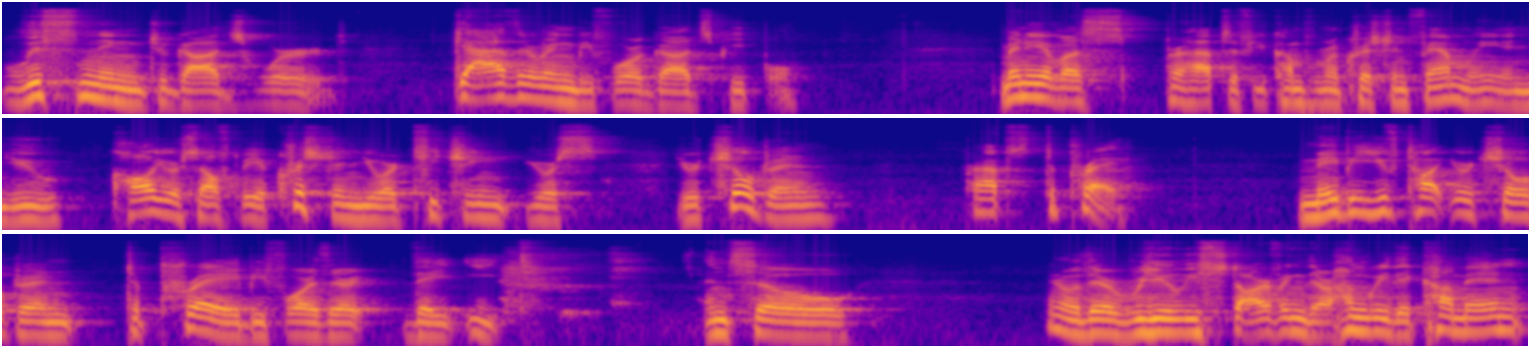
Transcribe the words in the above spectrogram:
listening to God's word, gathering before God's people. Many of us, perhaps if you come from a Christian family and you call yourself to be a Christian, you are teaching your, your children perhaps to pray. Maybe you've taught your children to pray before they eat. And so, you know, they're really starving, they're hungry, they come in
